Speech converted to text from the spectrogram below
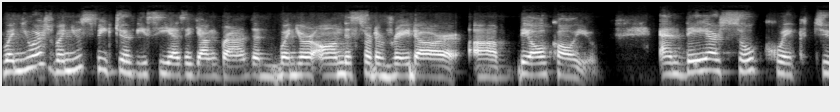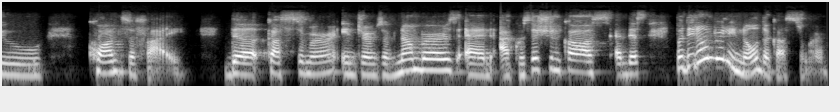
when you are when you speak to a VC as a young brand, and when you're on this sort of radar, um, they all call you, and they are so quick to quantify the customer in terms of numbers and acquisition costs and this, but they don't really know the customer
